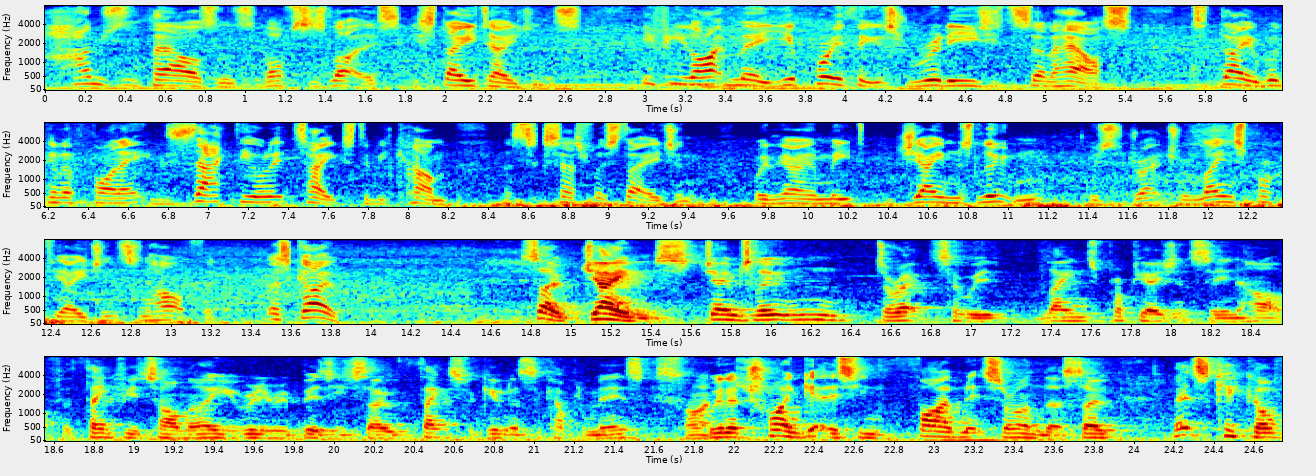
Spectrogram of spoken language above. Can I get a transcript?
hundreds of thousands of offices like this, estate agents. If you're like me, you probably think it's really easy to sell a house. Today, we're going to find out exactly what it takes to become a successful estate agent. We're going to meet James Luton, who's the director of Lanes Property Agents in Hertford. Let's go. So, James, James Luton, director with Lanes Property Agency in Hertford. Thank you for your time. I know you're really, really busy, so thanks for giving us a couple of minutes. We're going to try and get this in five minutes or under. So, let's kick off.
